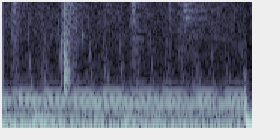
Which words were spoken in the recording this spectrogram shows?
よいしょ。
